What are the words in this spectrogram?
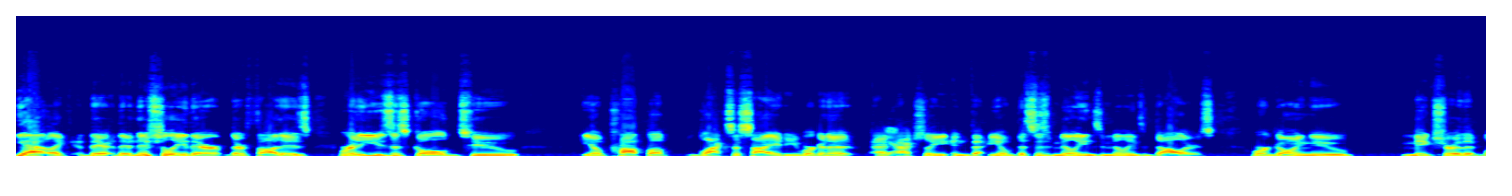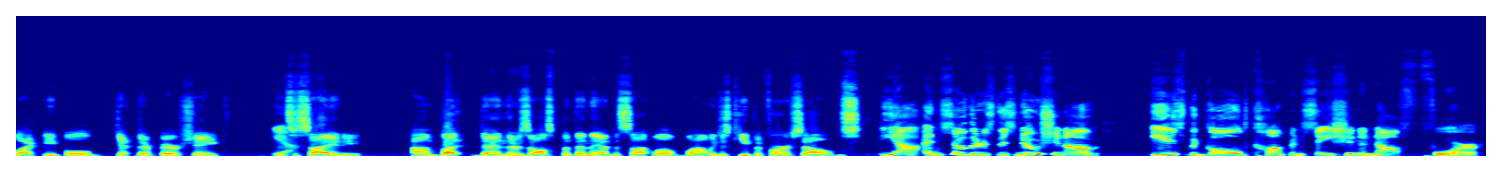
Yeah, like their their- initially their their thought is we're going to use this gold to, you know, prop up black society. We're going to a- actually invest. You know, this is millions and millions of dollars. We're going to make sure that black people get their fair shake in Yeah. society. Um, but then there's also, but then they have the thought, well, why don't we just keep it for ourselves? Yeah, and so there's this notion of is the gold compensation enough for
